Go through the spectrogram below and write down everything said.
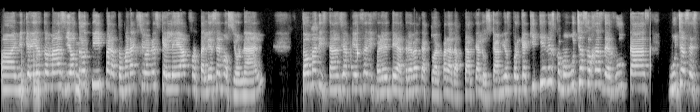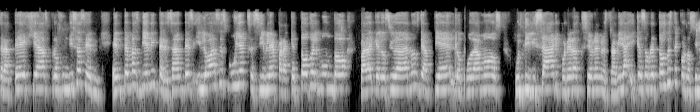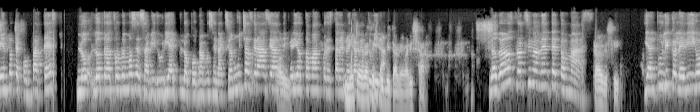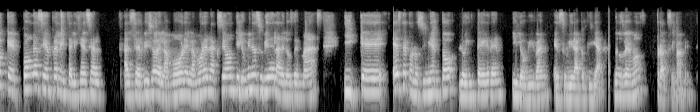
Ay, mi querido Tomás, y otro tip para tomar acciones que lean fortaleza emocional toma distancia, piensa diferente, atrévate a actuar para adaptarte a los cambios, porque aquí tienes como muchas hojas de rutas, muchas estrategias, profundizas en, en, temas bien interesantes y lo haces muy accesible para que todo el mundo, para que los ciudadanos de a pie lo podamos utilizar y poner acción en nuestra vida y que sobre todo este conocimiento que compartes lo, lo, transformemos en sabiduría y lo pongamos en acción. Muchas gracias, mi querido Tomás, por estar en Muchas gracias tu vida. por invitarme, Marisa. Nos vemos próximamente, Tomás. Claro que sí. Y al público le digo que ponga siempre la inteligencia al, al servicio del amor, el amor en acción, que ilumine su vida y la de los demás y que este conocimiento lo integren y lo vivan en su vida cotidiana. Nos vemos próximamente.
